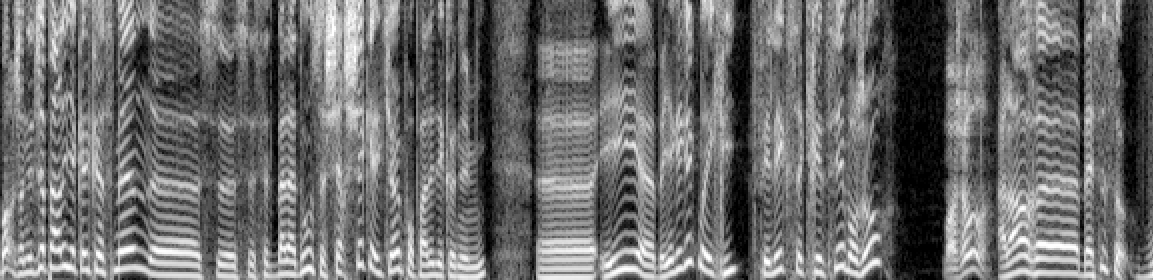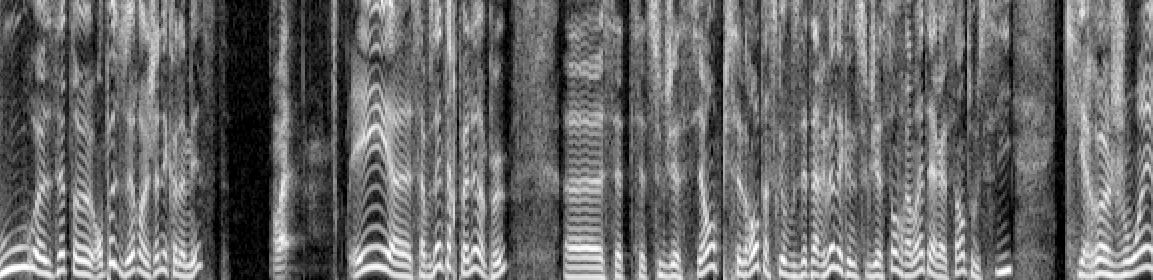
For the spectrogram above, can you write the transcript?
Bon, j'en ai déjà parlé il y a quelques semaines. euh, ce- ce- cette balado se cherchait quelqu'un pour parler d'économie. Euh, et euh, ben, il y a quelqu'un qui m'a écrit. Félix Chrétien, bonjour. Bonjour. Alors, euh, ben, c'est ça. Vous êtes, un- on peut le dire, un jeune économiste. Ouais. Et ça vous interpellait un peu, cette, cette suggestion. Puis c'est drôle parce que vous êtes arrivé avec une suggestion vraiment intéressante aussi qui rejoint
